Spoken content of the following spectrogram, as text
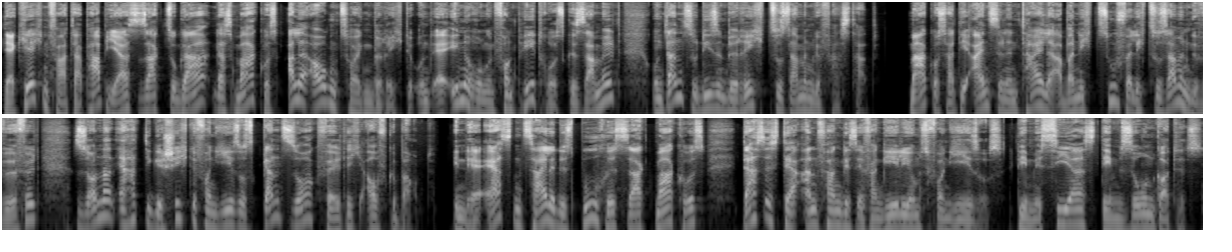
Der Kirchenvater Papias sagt sogar, dass Markus alle Augenzeugenberichte und Erinnerungen von Petrus gesammelt und dann zu diesem Bericht zusammengefasst hat. Markus hat die einzelnen Teile aber nicht zufällig zusammengewürfelt, sondern er hat die Geschichte von Jesus ganz sorgfältig aufgebaut. In der ersten Zeile des Buches sagt Markus, das ist der Anfang des Evangeliums von Jesus, dem Messias, dem Sohn Gottes.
